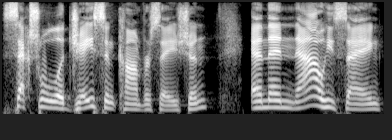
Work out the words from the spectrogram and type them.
sexual adjacent conversation, and then now he's saying,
